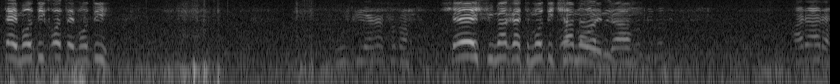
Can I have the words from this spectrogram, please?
კოტე მოდი კოტე მოდი. გურგი არა თობა შეეშვი მაგათ მოდი ჩამოვენ რა. არა არა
